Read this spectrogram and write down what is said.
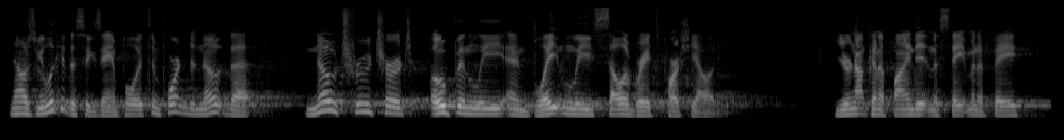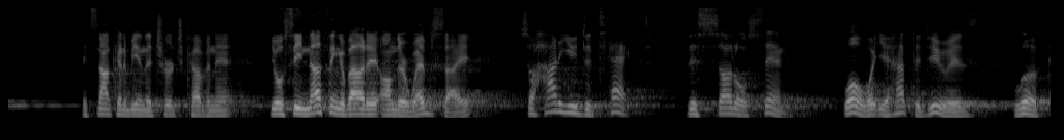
Now, as we look at this example, it's important to note that no true church openly and blatantly celebrates partiality. You're not going to find it in the statement of faith, it's not going to be in the church covenant. You'll see nothing about it on their website. So, how do you detect this subtle sin? Well, what you have to do is look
